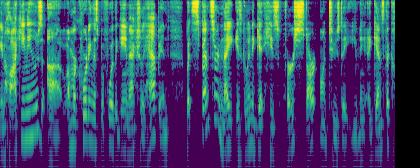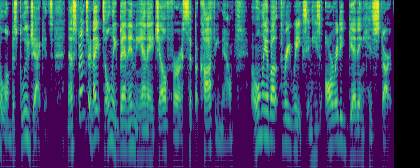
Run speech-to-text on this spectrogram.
In hockey news, uh, I'm recording this before the game actually happened, but Spencer Knight is going to get his first start on Tuesday evening against the Columbus Blue Jackets. Now, Spencer Knight's only been in the NHL for a sip of coffee now, only about three weeks, and he's already getting his start.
